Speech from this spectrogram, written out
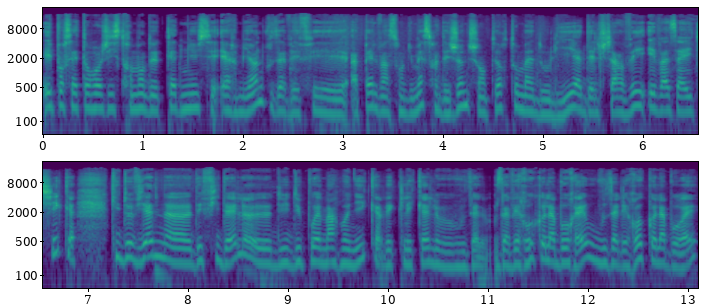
Et pour cet enregistrement de Cadmus et Hermione, vous avez fait appel, Vincent Dumestre, à des jeunes chanteurs, Thomas Dollier, Adèle Charvet, Eva Zaitchik, qui deviennent des fidèles du, poème harmonique avec lesquels vous avez recollaboré ou vous allez recollaborer.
